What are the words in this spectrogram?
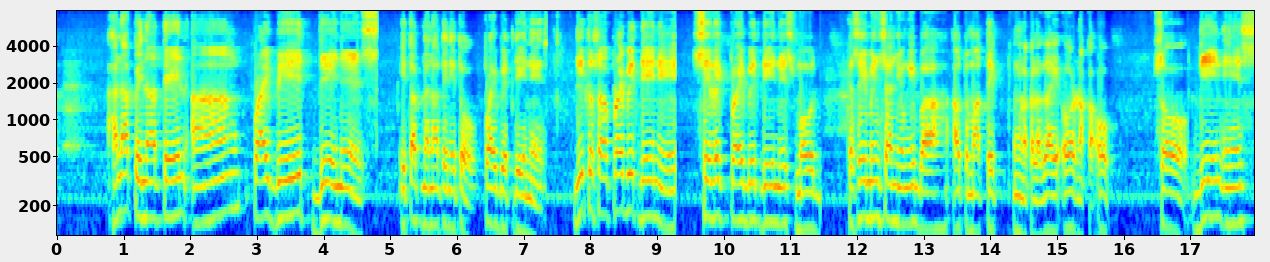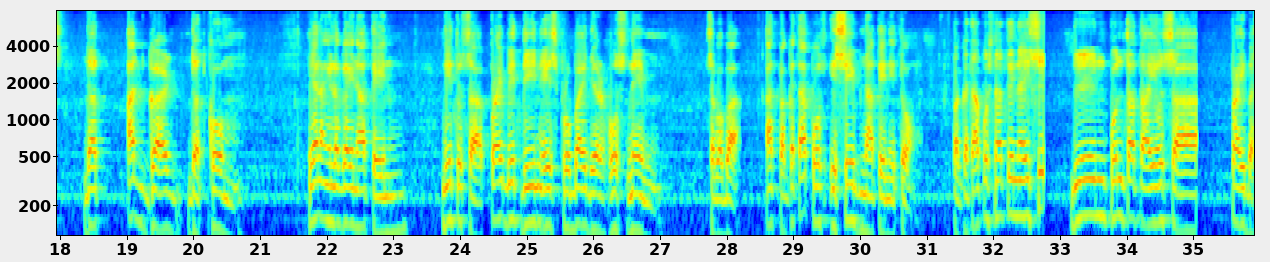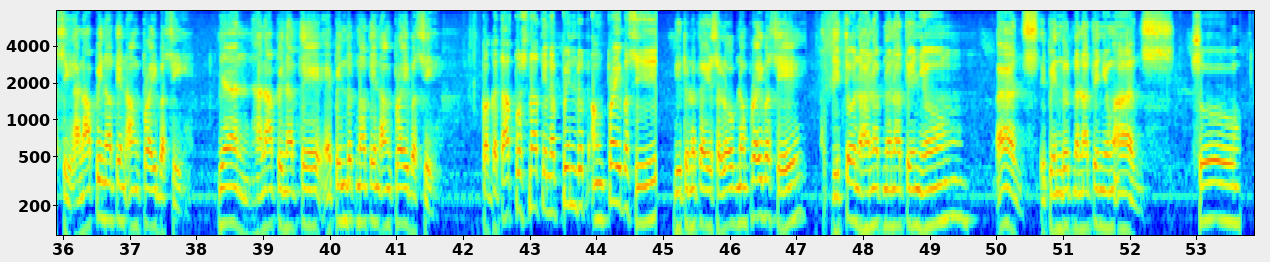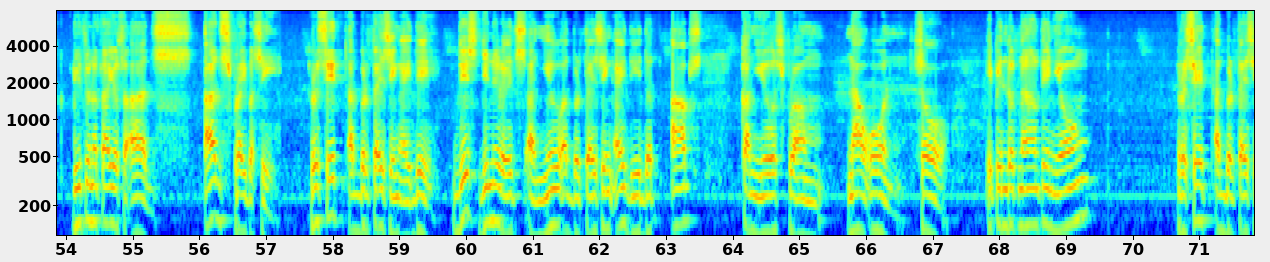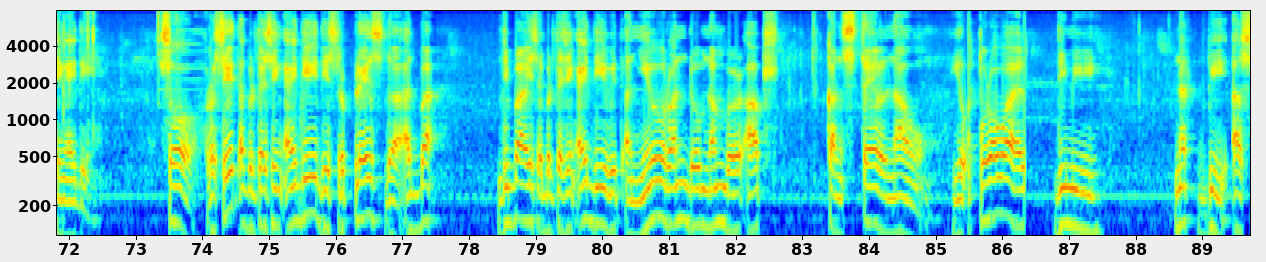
hanapin natin ang private DNS. Itap na natin ito, private DNS. Dito sa private DNS, select private DNS mode kasi minsan yung iba automatic ang nakalagay or naka-off. So, dns.adguard.com Yan ang ilagay natin dito sa private DNS provider hostname sa baba. At pagkatapos, isave natin ito. Pagkatapos natin na isave, din punta tayo sa privacy. Hanapin natin ang privacy. Yan, hanapin natin, eh, pindot natin ang privacy. Pagkatapos natin na pindot ang privacy, dito na tayo sa loob ng privacy. At dito, nahanap na natin yung ads. Ipindot na natin yung ads. So, dito na tayo sa ads. Ads privacy. Receipt advertising ID. This generates a new advertising ID that apps can use from now on. So, ipindot na natin yung receipt advertising ID. So, receipt advertising ID, this replace the adva device advertising ID with a new random number apps can still now. You for a while, they may not be as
